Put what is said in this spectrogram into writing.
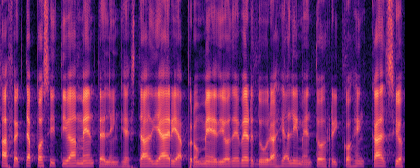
afecta positivamente la ingesta diaria promedio de verduras y alimentos ricos en calcio,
